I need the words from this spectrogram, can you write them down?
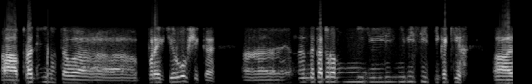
а, продвинутого а, проектировщика, а, на, на котором не, не висит никаких а,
